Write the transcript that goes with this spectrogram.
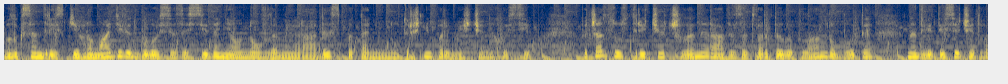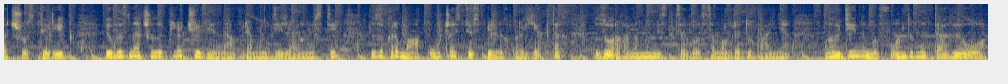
В Олександрійській громаді відбулося засідання оновленої ради з питань внутрішньо переміщених осіб. Під час зустрічі члени ради затвердили план роботи на 2026 рік і визначили ключові напрями діяльності, зокрема участь у спільних проєктах з органами місцевого самоврядування, благодійними фондами та ГО,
